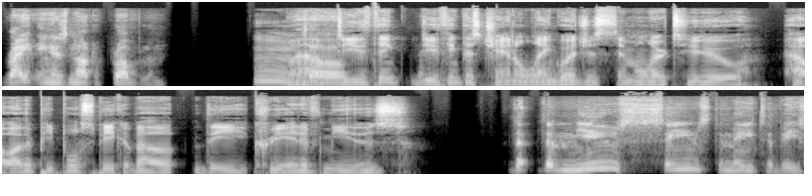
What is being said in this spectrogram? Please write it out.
writing is not a problem. Mm. Wow. So- do you think Do you think this channel language is similar to how other people speak about the creative muse? The the muse seems to me to be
